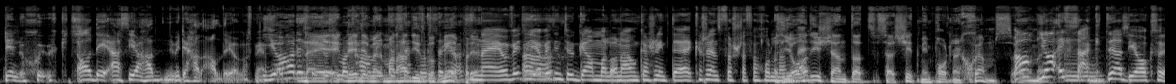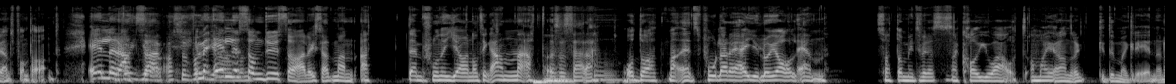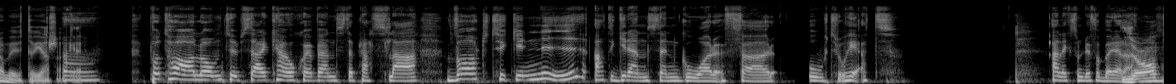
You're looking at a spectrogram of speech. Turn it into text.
Det är ändå sjukt. Ja, det, alltså jag hade, det hade aldrig jag gått med på. Jag hade sett det som att det- det- man inte hade ju någon gått med på det. Nej, jag vet, jag Ja. vet inte hur gammal hon är. Hon kanske inte, kanske ens första förhållande. Alltså, jag hade ju känt att så här, shit, min partner skäms Ja, över mig. ja exakt. Det hade jag också rent spontant. Eller, att, så gör- alltså, men, eller som du sa Alex, att, man, att den personen gör någonting annat. Alltså, så här, Och då att man, ens polare är ju lojal än. Så att de inte vill så här, call you out om man gör andra dumma grejer när de är ute och gör saker. Ja. På tal om typ så här, kanske vänsterprassla. Vart tycker ni att gränsen går för otrohet? Alex, om du får börja då. Ja,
